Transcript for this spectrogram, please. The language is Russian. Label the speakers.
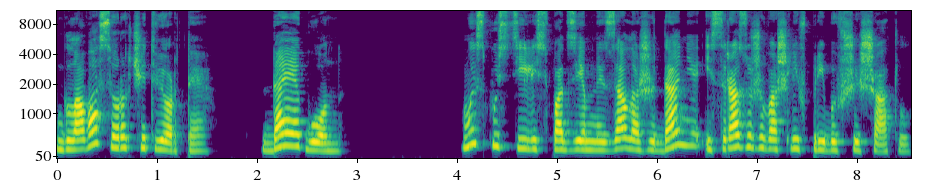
Speaker 1: Глава 44. Дайэгон. Мы спустились в подземный зал ожидания и сразу же вошли в прибывший шаттл.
